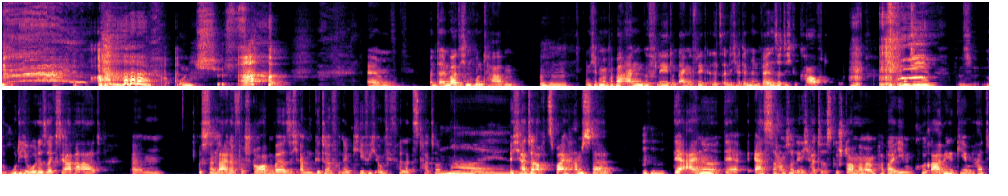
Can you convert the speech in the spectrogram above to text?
Und tschüss. ähm, und dann wollte ich einen Hund haben. mhm. Und ich habe meinen Papa angefleht und angefleht. Letztendlich hat er mir einen Wellensittich gekauft. Rudi, Rudi wurde sechs Jahre alt, ähm, ist dann leider verstorben, weil er sich am Gitter von dem Käfig irgendwie verletzt hatte. Nein. Ich hatte auch zwei Hamster. Mhm. Der eine, der erste Hamster, den ich hatte, ist gestorben, weil mein Papa ihm Kohlrabi gegeben hat.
